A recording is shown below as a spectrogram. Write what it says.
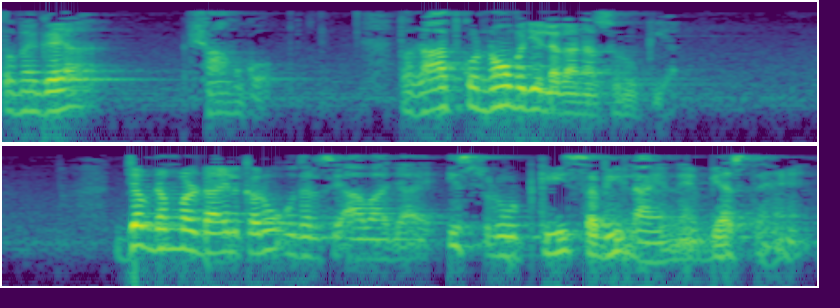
तो मैं गया शाम को। तो रात को नौ बजे लगाना शुरू किया। जब नंबर डायल करूँ, उधर से आवाज़ आए, इस रूट की सभी लाइनें व्यस्त हैं।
